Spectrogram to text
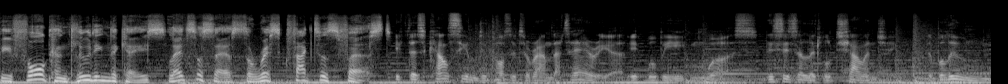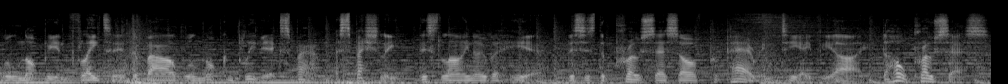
Before concluding the case, let's assess the risk factors first. If there's calcium deposit around that area, it will be even worse. This is a little challenging. The balloon will not be inflated, the valve will not completely expand, especially this line over here. This is the process of preparing TAVI. The whole process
